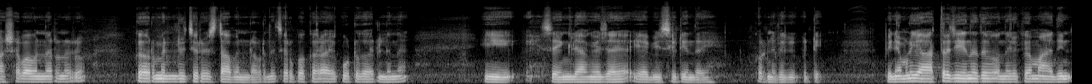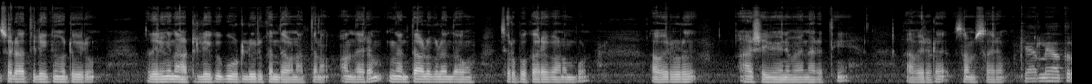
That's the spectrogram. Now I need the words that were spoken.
ആശാഭവൻ എന്ന് പറഞ്ഞൊരു ഗവൺമെന്റിന്റെ ചെറിയ സ്ഥാപനമുണ്ട് അവിടുന്ന് ചെറുപ്പക്കാരായ കൂട്ടുകാരിൽ നിന്ന് ഈ സെയിങ് ലാംഗ്വേജായ എ ബി സി ഡി എന്തായി? കുറഞ്ഞത് കിട്ടി. പിന്നെ നമ്മൾ യാത്ര ചെയ്യുന്നത് ഒന്നിലൊക്കെ മാദിൻ സ്വലാത്തിലേക്ക് ഇങ്ങോട്ട് വരും. അതല്ലെങ്കിൽ നാട്ടിലേക്ക് കൂടുതലൊരുക്കം എന്താവണം എത്തണം. അന്നേരം ഇങ്ങനത്തെ ആളുകൾ എന്താവും? ചെറുപ്പക്കാരെ കാണുമ്പോൾ അവരോട് ആശയവിനിമയം നടത്തി അവരുടെ സംസാരം കേരള യാത്ര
